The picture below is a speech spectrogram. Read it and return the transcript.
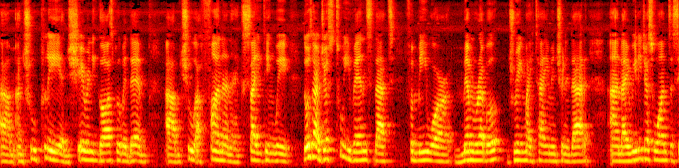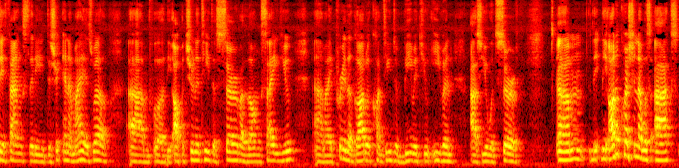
um, and through play and sharing the gospel with them um, through a fun and exciting way. Those are just two events that for me were memorable during my time in Trinidad. And I really just want to say thanks to the district NMI as well um, for the opportunity to serve alongside you. Um, and I pray that God will continue to be with you even as you would serve. Um, the, the other question that was asked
